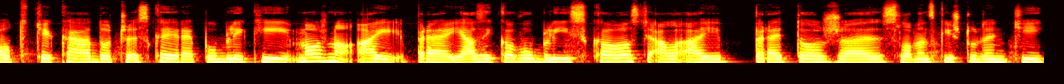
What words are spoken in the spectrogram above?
odteká do Českej republiky, možno aj pre jazykovú blízkosť, ale aj preto, že slovenskí študenti,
